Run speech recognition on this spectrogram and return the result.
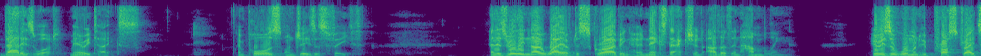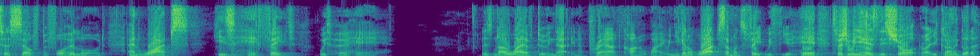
That is what Mary takes and pours on Jesus' feet. And there's really no way of describing her next action other than humbling. Here is a woman who prostrates herself before her Lord and wipes his feet with her hair. There's no way of doing that in a proud kind of way. When you're going to wipe someone's feet with your hair, especially when your hair's this short, right? You kind of got to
